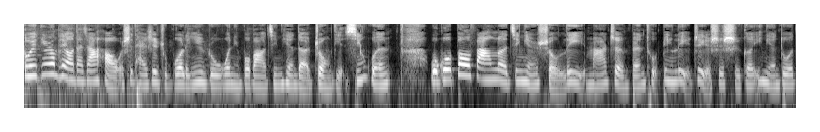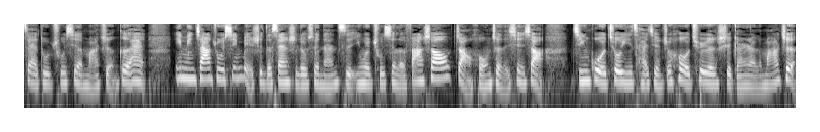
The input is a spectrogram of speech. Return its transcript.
各位听众朋友，大家好，我是台视主播林一如，为您播报今天的重点新闻。我国爆发了今年首例麻疹本土病例，这也是时隔一年多再度出现麻疹个案。一名家住新北市的三十六岁男子，因为出现了发烧、长红疹的现象，经过就医裁剪之后，确认是感染了麻疹，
